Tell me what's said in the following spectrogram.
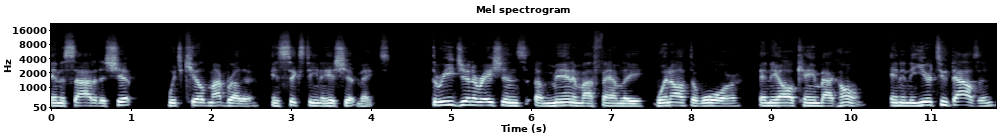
in the side of the ship, which killed my brother and 16 of his shipmates. Three generations of men in my family went off to war and they all came back home. And in the year 2000,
